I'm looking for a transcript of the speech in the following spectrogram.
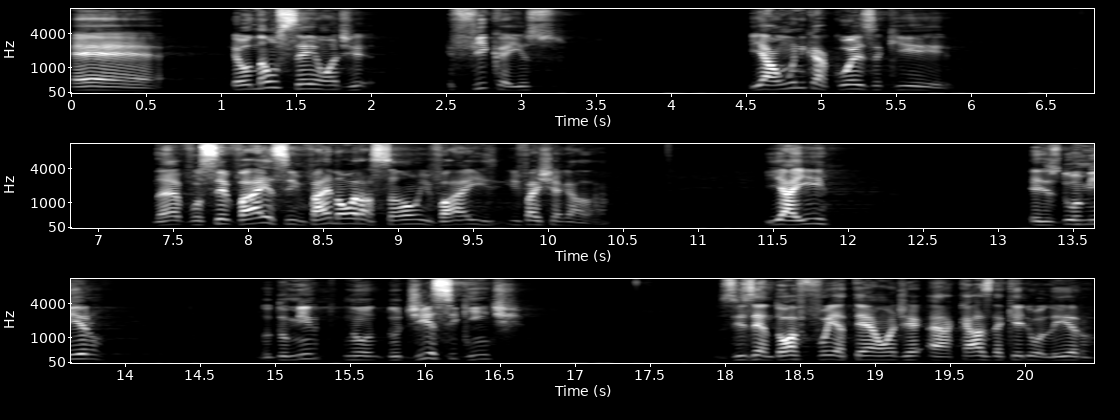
É, eu não sei onde fica isso. E a única coisa que né, você vai assim, vai na oração e vai e vai chegar lá. E aí eles dormiram. No domingo, no, no dia seguinte, Zizendorf foi até onde é a casa daquele oleiro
